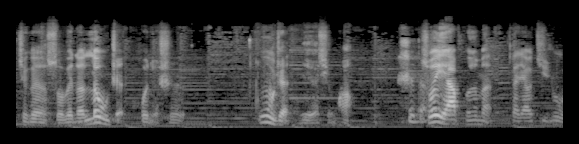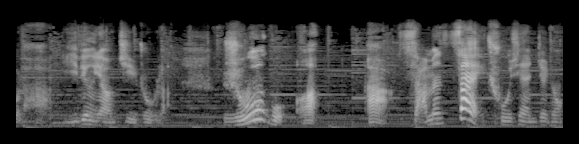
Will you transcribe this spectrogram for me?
这个所谓的漏诊或者是误诊的这个情况。是的。所以啊，朋友们，大家要记住了啊，一定要记住了。如果啊，咱们再出现这种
